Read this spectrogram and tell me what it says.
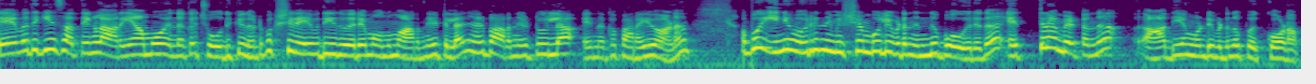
രേവതിക്ക് സത്യങ്ങൾ അറിയാമോ എന്നൊക്കെ ചോദിക്കുന്നുണ്ട്. പക്ഷെ രേവതി ഇതുവരെ ഒന്നും അറിഞ്ഞിട്ടില്ല. ഞാൻ പറഞ്ഞിട്ടില്ല എന്നൊക്കെ പറയുവാണ്. അപ്പോൾ ഇനി ഒരു നിമിഷം പോലും ഇവിടെ നിന്ന് പോകരുത്. എത്രയും പെട്ടെന്ന് ആദ്യം കൊണ്ട് ഇവിടുന്ന് പൊയ്ക്കോണം.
